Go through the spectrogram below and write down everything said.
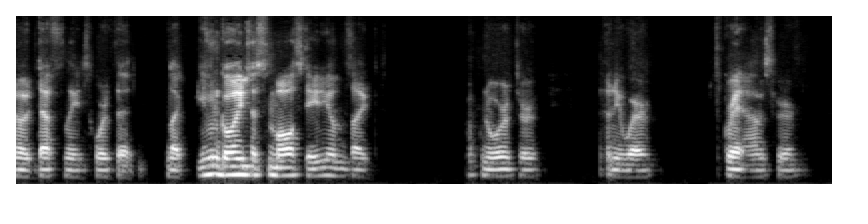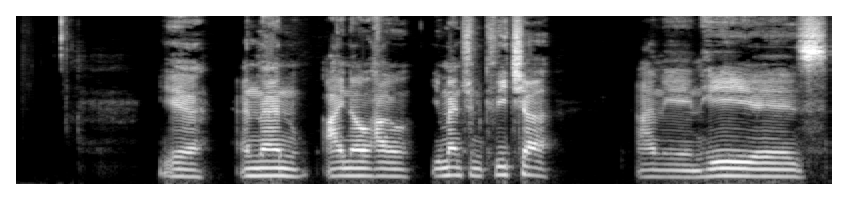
no, definitely it's worth it. Like even going to small stadiums like up north or anywhere, it's great atmosphere. Yeah, and then I know how you mentioned Khvicha. I mean, he is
